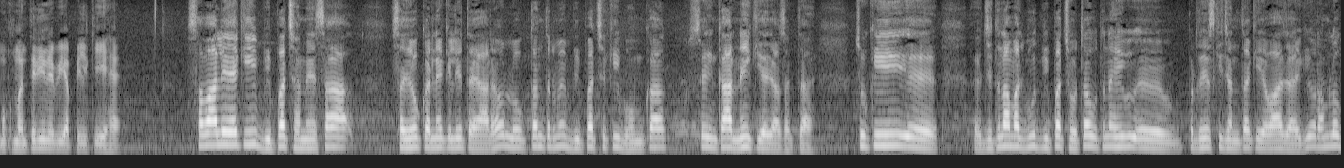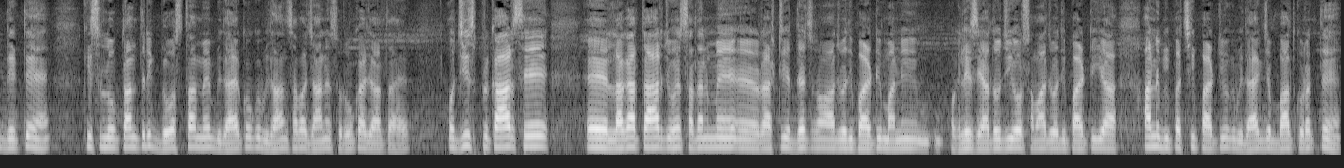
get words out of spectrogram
मुख्यमंत्री ने भी अपील की है। सवाल यह है कि विपक्ष हमेशा सहयोग करने के लिए तैयार है और लोकतंत्र में विपक्ष की भूमिका से इनकार नहीं किया जा सकता। है चूँकि जितना मज़बूत विपक्ष होता है, उतना ही प्रदेश की जनता की आवाज़ आएगी। और हम लोग देखते हैं कि इस लोकतांत्रिक व्यवस्था में विधायकों को विधानसभा जाने से रोका जाता है। और जिस प्रकार से लगातार जो है सदन में राष्ट्रीय अध्यक्ष समाजवादी पार्टी माननीय अखिलेश यादव जी और समाजवादी पार्टी या अन्य विपक्षी पार्टियों के विधायक जब बात को रखते हैं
